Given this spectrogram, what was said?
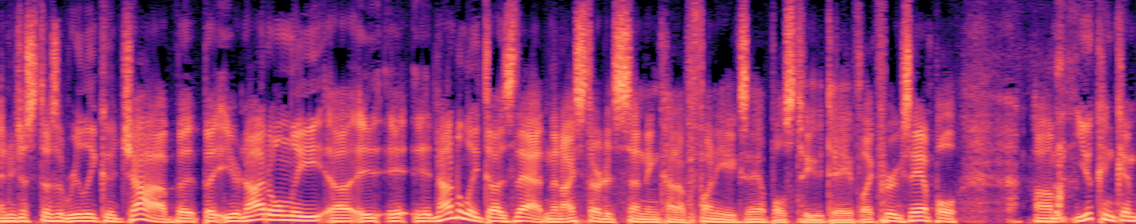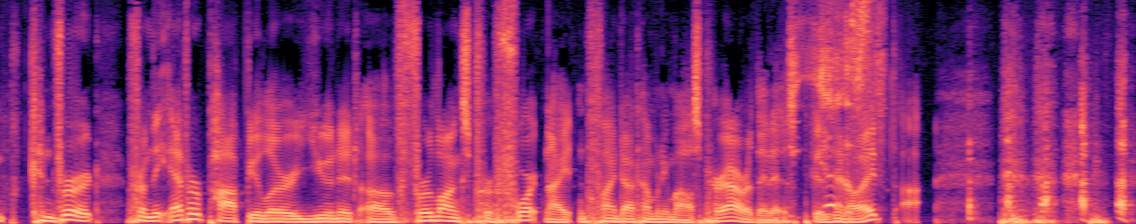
and it just does a really good job. But but you're not only uh, it, it not only does that, and then I started sending kind of funny examples to you, Dave. Like for example, um, you can com- convert from the ever popular unit of furlongs per fortnight and find out how many miles per hour that is. Because you know, Yes. I,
